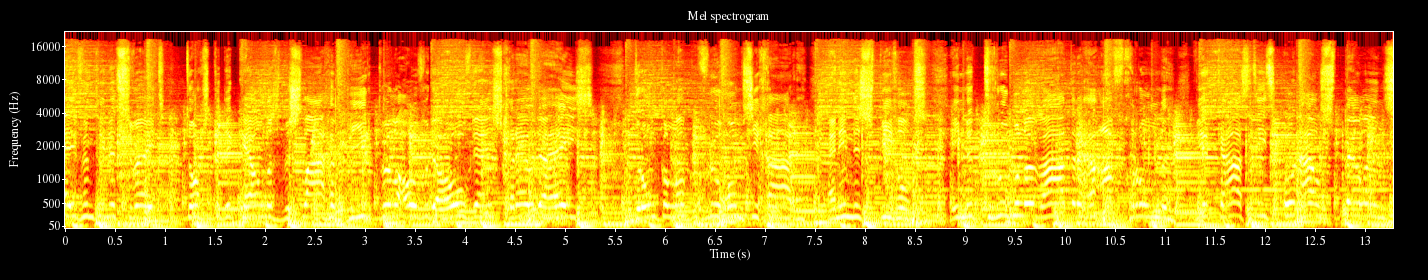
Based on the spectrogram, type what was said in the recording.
In het zweet torsten de kelners beslagen bierpullen over de hoofden en schreeuwden hees. Dronken lokken vroeg om sigaren en in de spiegels, in de troebele waterige afgronden, weerkaast iets onheilspellends.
